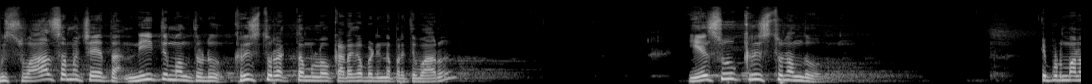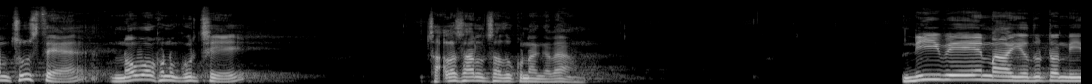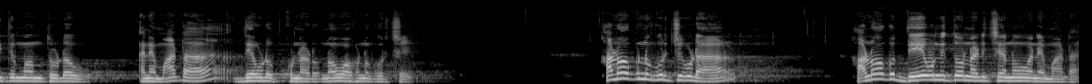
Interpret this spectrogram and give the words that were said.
విశ్వాసము చేత నీతిమంతుడు క్రీస్తు రక్తంలో కడగబడిన ప్రతివారు యేసుక్రీస్తునందు ఇప్పుడు మనం చూస్తే నోవోహును గురించి చాలాసార్లు చదువుకున్నాం కదా. నీవే నా ఎదుట నీతిమంతుడవు అనే మాట దేవుడు ఒప్పుకున్నాడు నోవాహును గురించి. హనోకును గురించి కూడా హనోకు దేవునితో నడిచాను అనే మాట.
